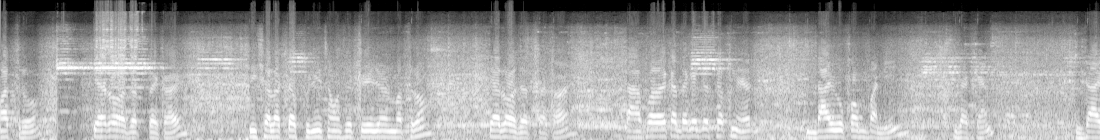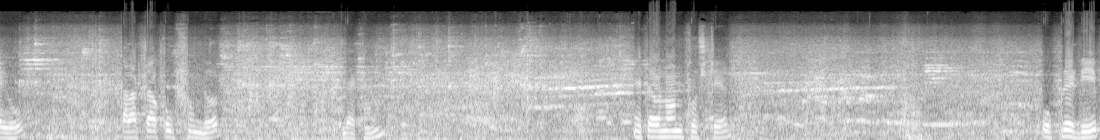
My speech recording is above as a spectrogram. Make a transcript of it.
মাত্র তেরো হাজার টাকায়। বিশাল একটা ফ্রিজ আমাদের পেয়ে যাবেন মাত্র তেরো হাজার টাকা। তারপর একটা দেখা যাচ্ছে আপনার ডাইও কোম্পানি দেখেন ডাইও কালারটাও খুব সুন্দর, দেখেন। এটাও নন পোস্টের উপরে ডিপ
